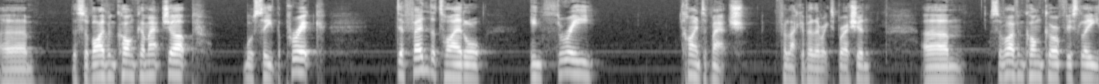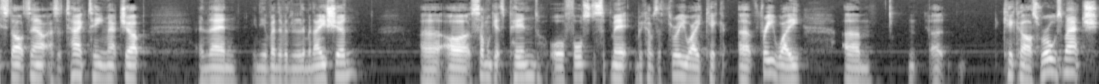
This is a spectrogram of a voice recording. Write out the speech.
Um, the Survive and Conquer matchup will see the prick defend the title in three kinds of match, for lack of a better expression. Um, Survive and Conquer obviously starts out as a tag team matchup, and then in the event of an elimination, uh, or someone gets pinned or forced to submit, it becomes a three-way kick, uh, three-way um, uh, kick-ass rules match.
